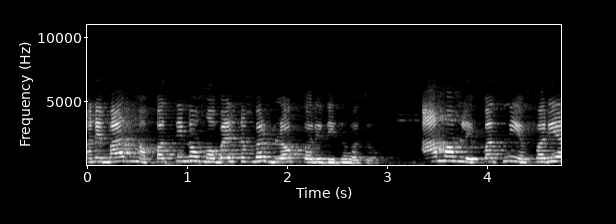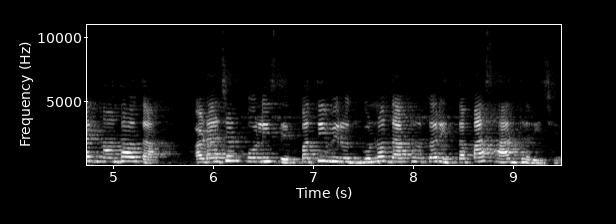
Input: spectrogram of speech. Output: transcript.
અને બાદમાં પત્નીનો મોબાઈલ નંબર બ્લોક કરી દીધો હતો. આ મામલે પત્નીએ ફરિયાદ નોંધાવતા અડાજણ પોલીસે પતિ વિરુદ્ધ ગુનો દાખલ કરી તપાસ હાથ ધરી છે.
